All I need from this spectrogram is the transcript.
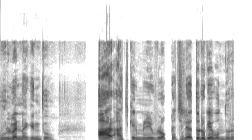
ভুলবেন না কিন্তু। আর আজকের মিনি ব্লগটা ছিল এতটুকুই বন্ধুরা।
